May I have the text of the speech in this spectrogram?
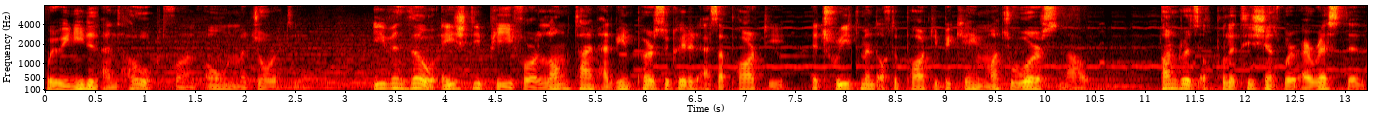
where he needed and hoped for an own majority. Even though HDP for a long time had been persecuted as a party, the treatment of the party became much worse now. Hundreds of politicians were arrested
